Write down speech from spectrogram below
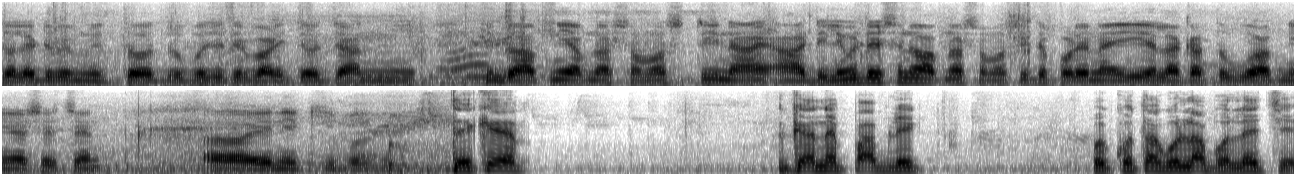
জলে ডুবে মৃত ধ্রুবজ্যোতির বাড়িতেও যাননি। কিন্তু আপনি আপনার সমষ্টি নাই আর ডিলিমিটেশনও আপনার সমষ্টিতে পড়ে না এই এলাকা তবুও আপনি এসেছেন। এ নিয়ে কী বলবেন? দেখেন এখানে পাবলিক ওই কথাগুলা বলেছে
